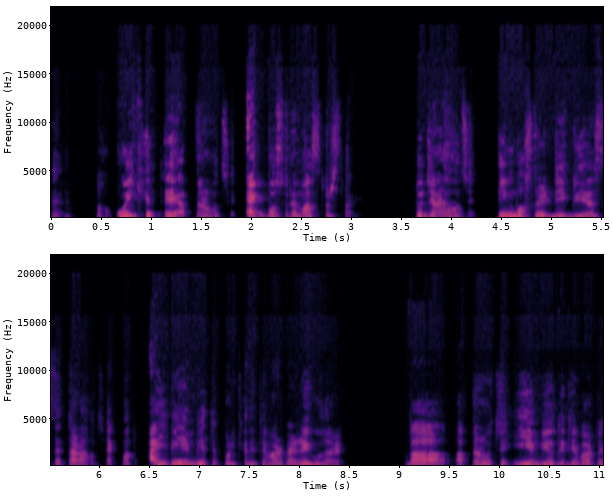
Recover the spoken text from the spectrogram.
হ্যাঁ? তো ওই ক্ষেত্রে আপনার হচ্ছে এক বছরে মাস্টার্স লাগে। তো যারা হচ্ছে তিন বছরের ডিগ্রি আছে, তারা হচ্ছে একমাত্র আইবিএমবিএ তে পরীক্ষা দিতে পারবে রেগুলারে বা আপনার হচ্ছে ইএমবিও দিতে পারবে।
